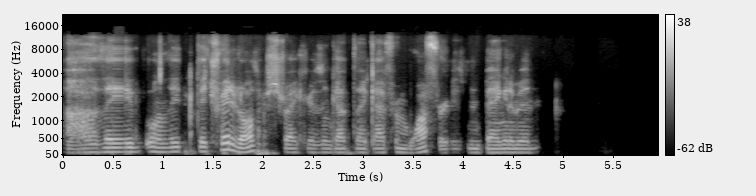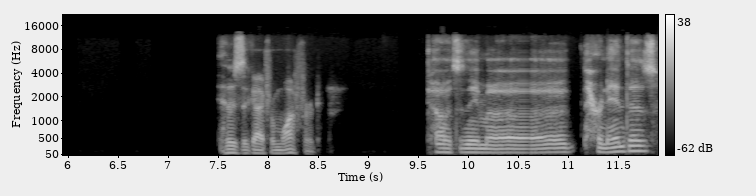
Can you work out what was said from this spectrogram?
Uh, they well they, they traded all their strikers and got that guy from Watford. He's been banging him in. Who's the guy from Watford? Oh, what's his name? Uh, Hernandez,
